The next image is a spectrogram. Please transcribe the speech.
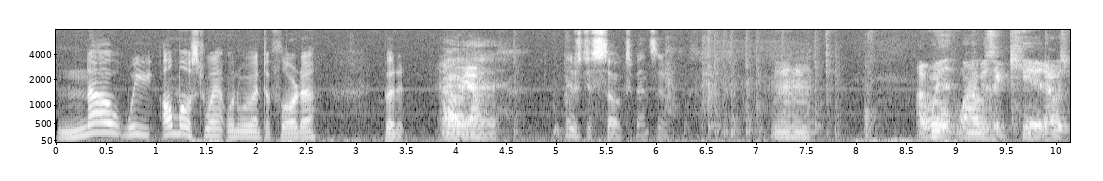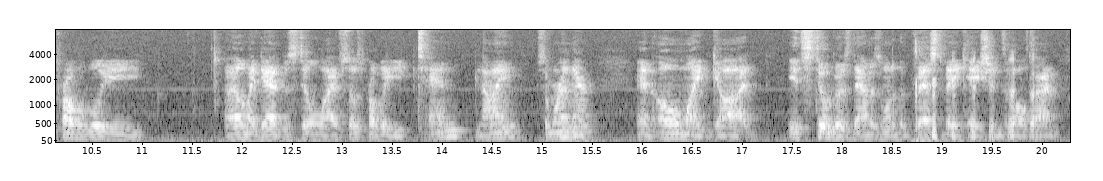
No, we almost went when we went to Florida, but it, Oh uh, yeah. it was just so expensive. Mm-hmm. I went when I was a kid. I was probably, well, my dad was still alive, so I was probably 10, 9, somewhere Mhm. in there. And oh my god, it still goes down as one of the best vacations of all time.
